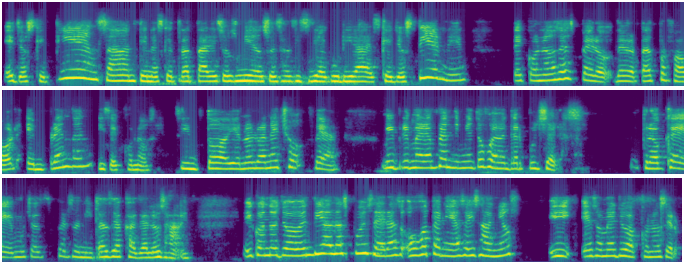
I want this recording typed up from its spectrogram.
ellos qué piensan, tienes que tratar esos miedos, esas inseguridades que ellos tienen. Te conoces, pero de verdad, por favor, emprendan y se conocen. Si todavía no lo han hecho, vean. Mi primer emprendimiento fue vender pulseras. Creo que muchas personitas de acá ya lo saben. Y cuando yo vendía las pulseras, ojo, tenía seis años y eso me ayudó a conocer.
